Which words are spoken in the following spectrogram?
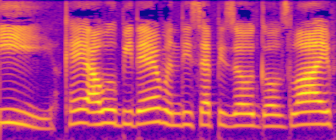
E. Okay, I will be there when this episode goes live.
